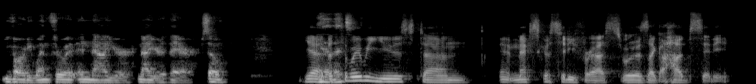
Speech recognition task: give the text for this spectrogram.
you've already went through it and now you're now you're there so Yeah, Yeah, that's, that's- the way we used um, Mexico City for us. Was like a hub city.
